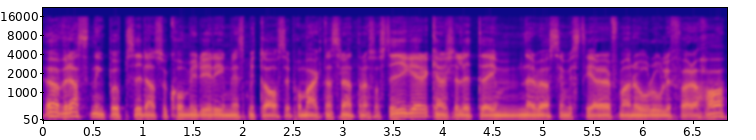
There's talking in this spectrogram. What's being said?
överraskning på uppsidan så kommer det rimligen smitta av sig på marknadsräntorna som stiger. Kanske lite nervösa investerare för man är orolig för, jaha,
